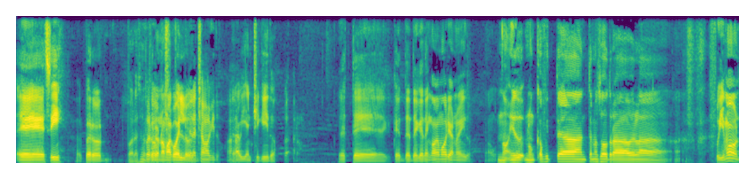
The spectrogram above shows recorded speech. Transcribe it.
Eh, sí, pero, Por eso. pero, no me acuerdo. Era chamaquito. Ajá. Era bien chiquito. Claro. Este, que desde que tengo memoria no he ido. No. Ido- nunca fuiste a, ante nosotros a verla. Fuimos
